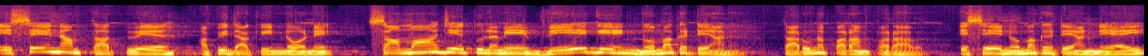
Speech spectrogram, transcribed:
එසේ නම් තත්ත්වය අපි දකින්න ඕනේ සමාජය තුළ මේ වේගෙන් නොමකට යන තරුණ පරම්පරාව. එසේ නොමකට යන්නේ ඇයි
